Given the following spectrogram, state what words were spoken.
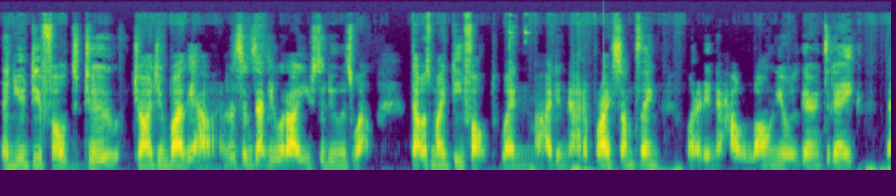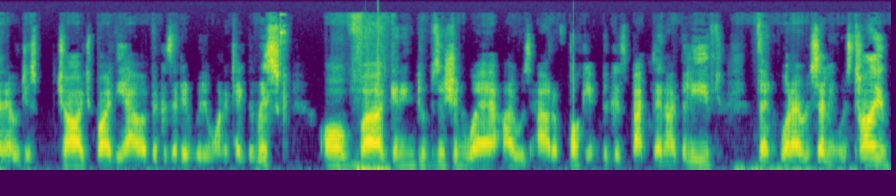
then you default to charging by the hour. And that's exactly what I used to do as well. That was my default when I didn't know how to price something, when I didn't know how long it was going to take, then I would just charge by the hour because I didn't really want to take the risk of uh, getting into a position where I was out of pocket because back then I believed that what I was selling was time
